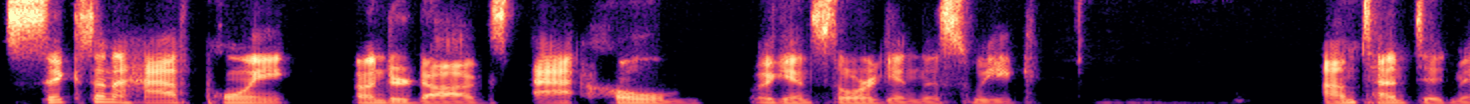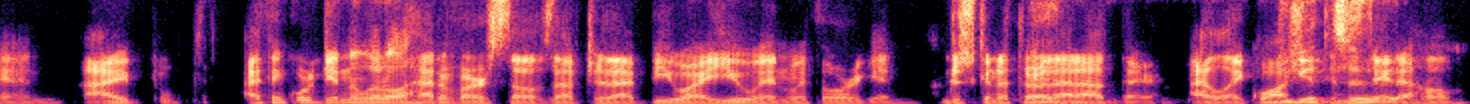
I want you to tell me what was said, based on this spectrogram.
six and a half point underdogs at home against Oregon this week. I'm tempted, man. I I think we're getting a little ahead of ourselves after that BYU win with Oregon. I'm just going to throw that out there. I like Washington to, State at home.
